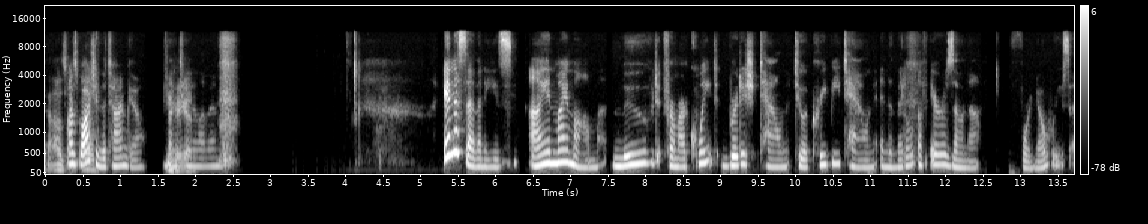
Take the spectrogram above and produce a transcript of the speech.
Yeah, I was, I was like, oh. watching the time go. Okay, 19, good. 11. In the 70s, I and my mom moved from our quaint British town to a creepy town in the middle of Arizona for no reason.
